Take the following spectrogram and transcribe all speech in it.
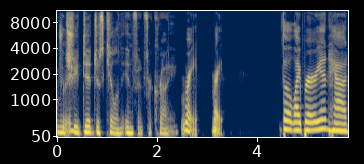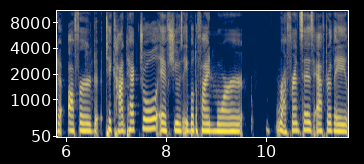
I mean, true. she did just kill an infant for crying. Right, right. The librarian had offered to contact Joel if she was able to find more references after they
